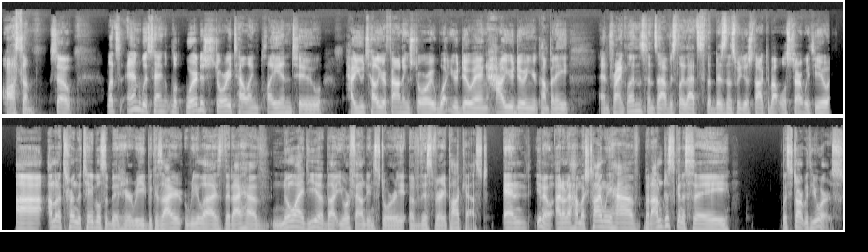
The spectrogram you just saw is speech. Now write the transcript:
Awesome. So let's end with saying, look, where does storytelling play into how you tell your founding story, what you're doing, how you're doing your company? And Franklin, since obviously that's the business we just talked about. We'll start with you. Uh, I'm going to turn the tables a bit here, Reid, because I realize that I have no idea about your founding story of this very podcast. And, you know, I don't know how much time we have, but I'm just going to say, let's start with yours.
